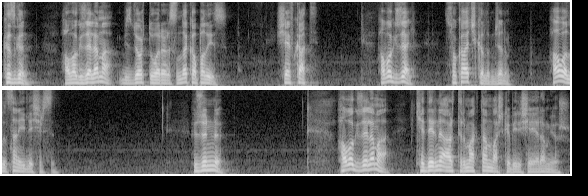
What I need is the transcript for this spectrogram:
Kızgın. Hava güzel ama biz dört duvar arasında kapalıyız. Şefkat. Hava güzel. Sokağa çıkalım canım. Hava alırsan iyileşirsin. Hüzünlü. Hava güzel ama kederini artırmaktan başka bir işe yaramıyor.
